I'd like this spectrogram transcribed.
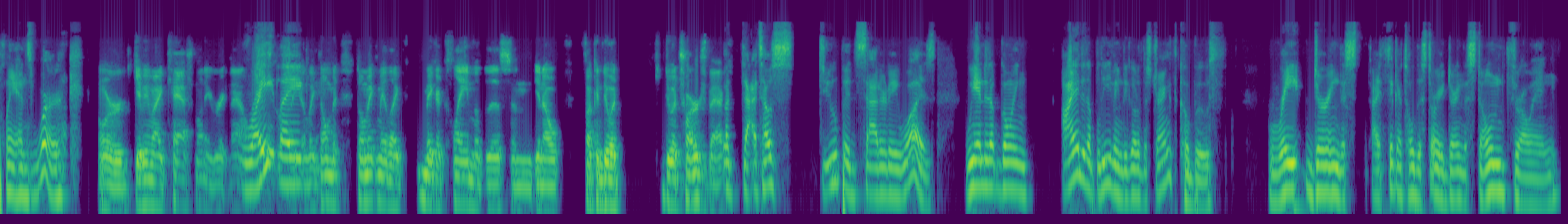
plans work. Or give me my cash money right now. Right? Like, like, like don't don't make me like make a claim of this and you know fucking do it do a chargeback. But that's how stupid Saturday was. We ended up going. I ended up leaving to go to the strength co booth right during this. I think I told the story during the stone throwing,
